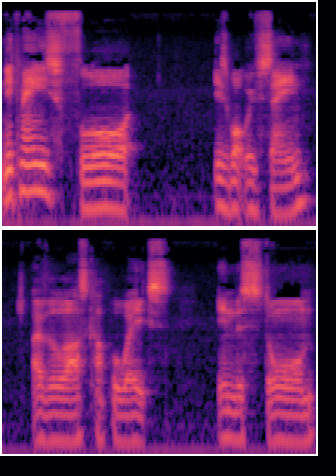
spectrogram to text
Nick Meaney's floor is what we've seen over the last couple weeks in the Storm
